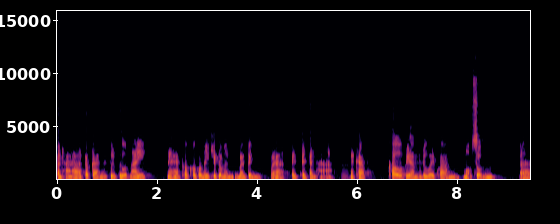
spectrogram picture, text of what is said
ปัญหาต่อการฟื้นตัวไหมนะฮะเขาเขาก็ไม่คิดว่ามันมันเป็นอ่าเป็นเป็นปัญหาอืมนะครับเขาพยายามดูให้ความเหมาะสมเอ่อ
